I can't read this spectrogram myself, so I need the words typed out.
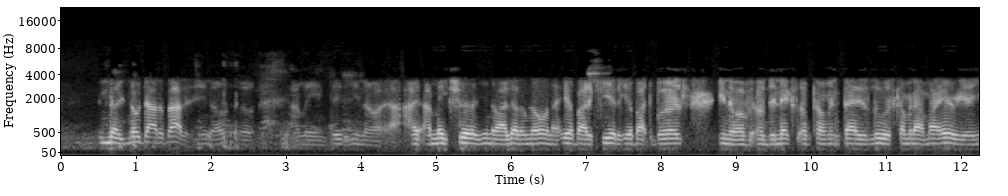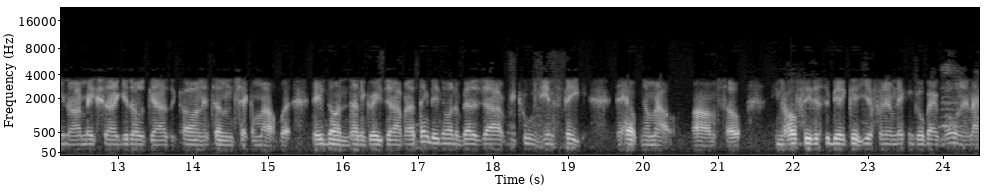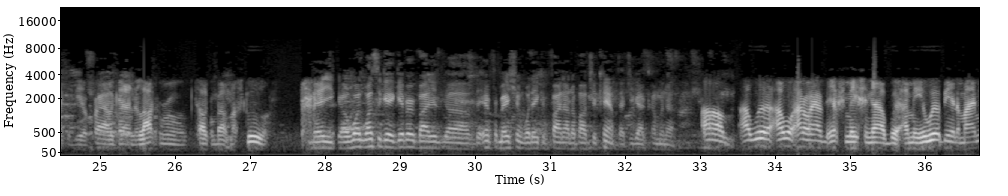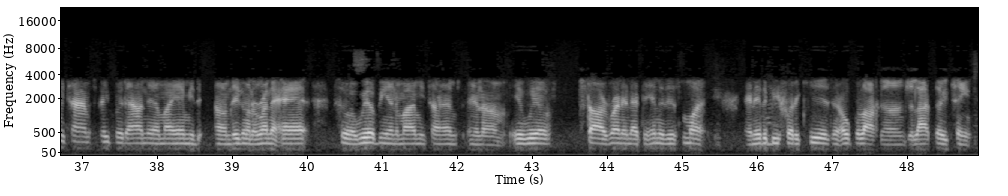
No, no doubt about it. You know, so, I mean, they, you know, I, I make sure, you know, I let them know, and I hear about a kid, I hear about the buzz, you know, of, of the next upcoming Thaddeus Lewis coming out my area. You know, I make sure I get those guys a call and tell them to check them out. But they've done done a great job, and I think they're doing a better job recruiting in state to help them out. Um, so. You know, hopefully this will be a good year for them. They can go back bowling, and I can be a proud guy in the locker room talking about my school. There you go. Once again, give everybody uh, the information where they can find out about your camp that you got coming up. Um, I will. I will. I don't have the information now, but I mean, it will be in the Miami Times paper down there in Miami. Um, they're gonna run an ad, so it will be in the Miami Times, and um, it will start running at the end of this month, and it'll be for the kids in Opa-locka on July 13th.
